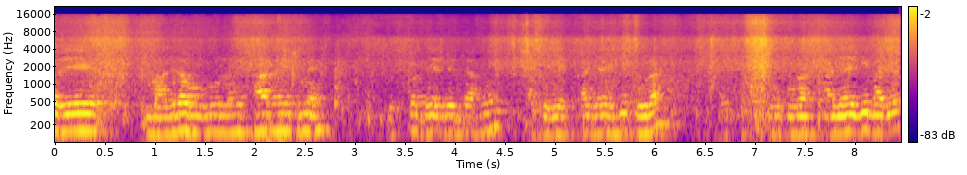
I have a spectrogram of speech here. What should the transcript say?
और ये बाजरा वो नहीं खा रहे थे मैं इसको दे देता हूँ। फिर ये खा जाएगी पूरा। ये पूरा खा जाएगी बाजरा।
